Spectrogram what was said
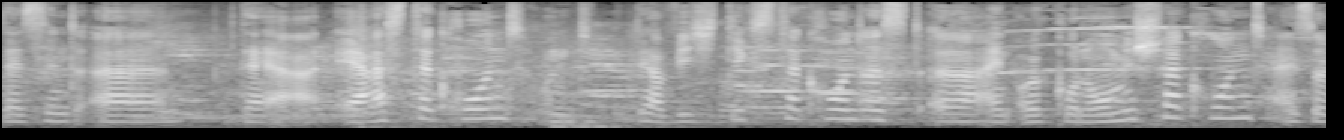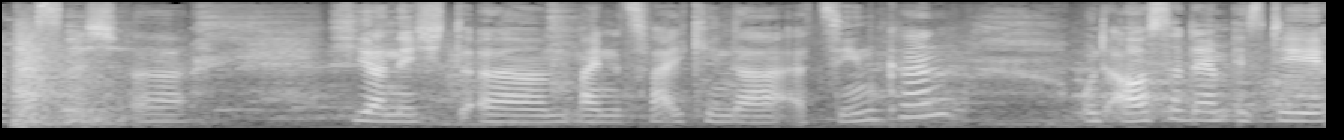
das sind äh, der erste Grund und der wichtigste Grund ist äh, ein ökonomischer Grund, also dass ich äh, hier nicht äh, meine zwei Kinder erziehen kann. Und außerdem ist die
